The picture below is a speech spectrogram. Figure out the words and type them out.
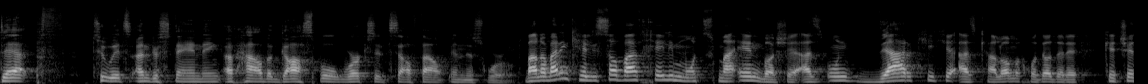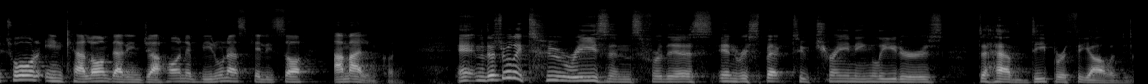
depth to its understanding of how the gospel works itself out in this world. بنابراین کلیسا باید خیلی مطمئن باشه از اون درکی که از کلام خدا داره که چطور این کلام در این جهان بیرون از کلیسا عمل می‌کنه And there's really two reasons for this in respect to training leaders to have deeper theology.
